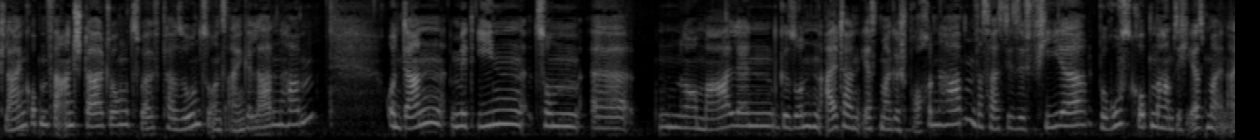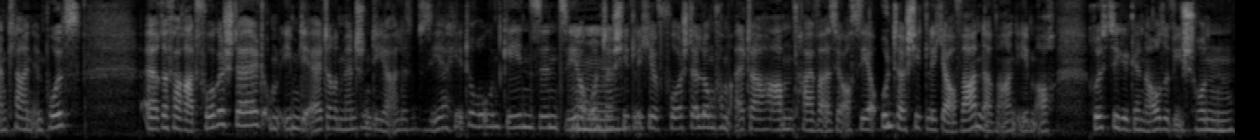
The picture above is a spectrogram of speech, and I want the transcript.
Kleingruppenveranstaltung, zwölf Personen zu uns eingeladen haben und dann mit ihnen zum äh, normalen, gesunden Altern erstmal gesprochen haben. Das heißt, diese vier Berufsgruppen haben sich erstmal in einem kleinen Impuls äh, Referat vorgestellt, um eben die älteren Menschen, die ja alle sehr heterogen sind, sehr mhm. unterschiedliche Vorstellungen vom Alter haben, teilweise auch sehr unterschiedlich auch waren. Da waren eben auch Rüstige genauso wie schon,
